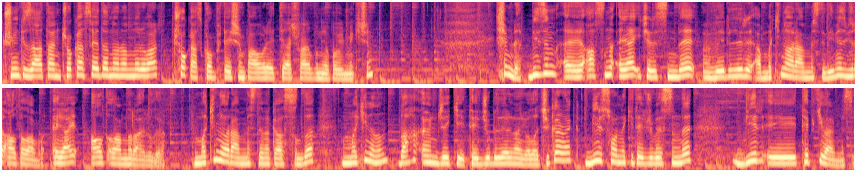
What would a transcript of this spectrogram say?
Çünkü zaten çok az sayıda nöronları var. Çok az computation power'a ihtiyaç var bunu yapabilmek için. Şimdi bizim e, aslında AI içerisinde verileri e, makine öğrenmesi dediğimiz bir alt alan var. AI alt alanlara ayrılıyor. Makine öğrenmesi demek aslında makinenin daha önceki tecrübelerinden yola çıkarak bir sonraki tecrübesinde bir e, tepki vermesi.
